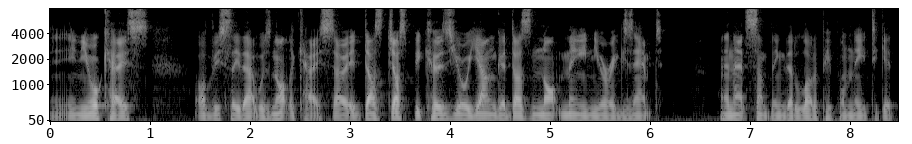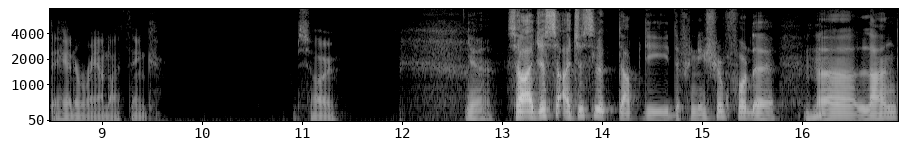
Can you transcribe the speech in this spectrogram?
in your case, obviously that was not the case. So it does just because you're younger does not mean you're exempt, and that's something that a lot of people need to get their head around. I think. So Yeah. So I just I just looked up the definition for the uh, lung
